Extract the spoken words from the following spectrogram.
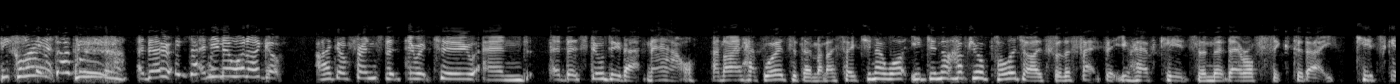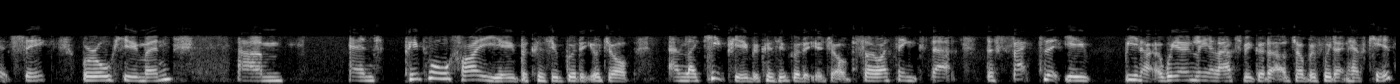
be quiet. I know, and you know what? I got I got friends that do it too, and uh, that still do that now. And I have words with them, and I say, do you know what? You do not have to apologise for the fact that you have kids and that they're off sick today. Kids get sick. We're all human, um, and people hire you because you're good at your job, and they keep you because you're good at your job. So I think that the fact that you you know, are we only allowed to be good at our job if we don't have kids?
